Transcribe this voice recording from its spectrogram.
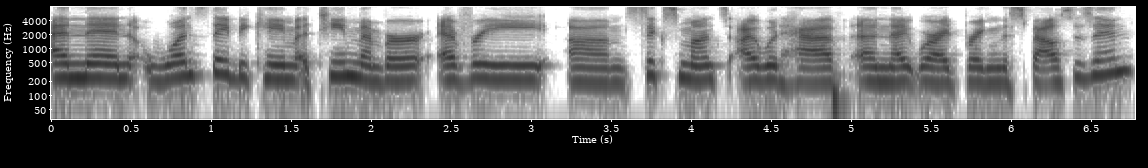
And then once they became a team member, every um, six months, I would have a night where I'd bring the spouses in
